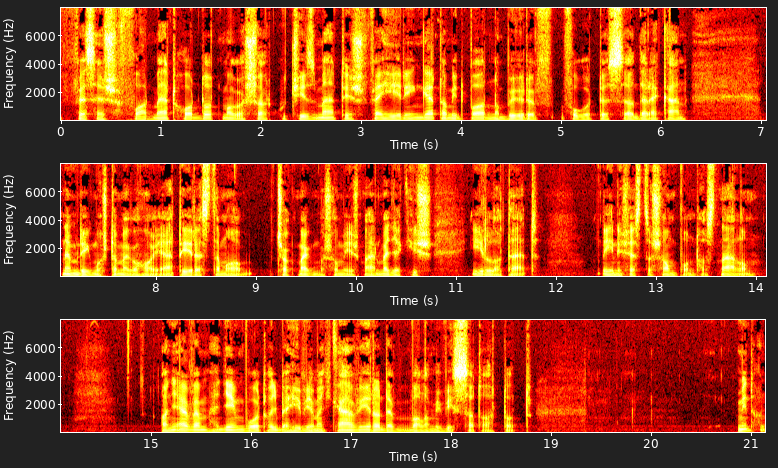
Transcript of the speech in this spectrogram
Feszes farmert hordott, magas sarkú csizmát és fehér inget, amit barna bőrö fogott össze a derekán. Nemrég mosta meg a haját, éreztem a csak megmosom és már megyek is illatát. Én is ezt a sampont használom. A nyelvem hegyén volt, hogy behívjam egy kávéra, de valami visszatartott. Mintha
